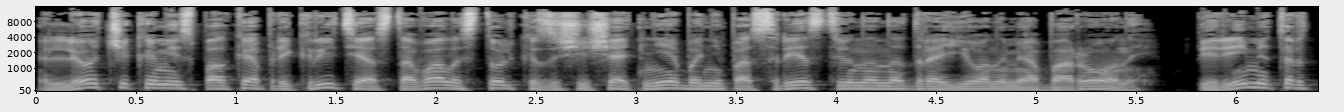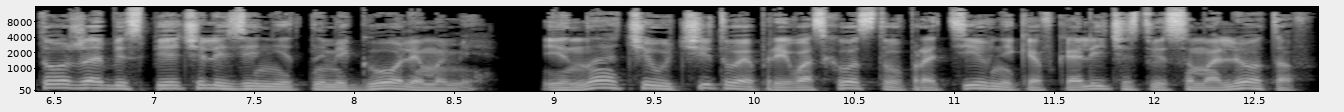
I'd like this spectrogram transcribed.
Летчиками из полка прикрытия оставалось только защищать небо непосредственно над районами обороны. Периметр тоже обеспечили зенитными големами. Иначе, учитывая превосходство противника в количестве самолетов,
